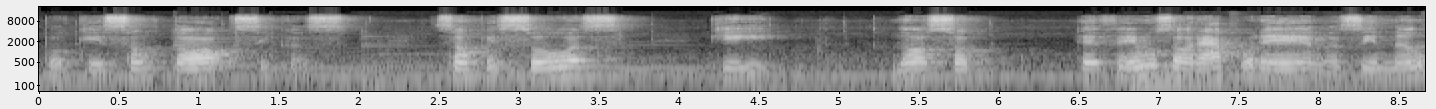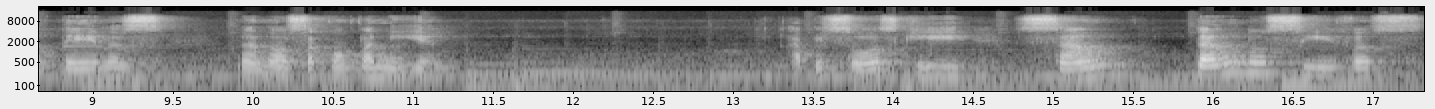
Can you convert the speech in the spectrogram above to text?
porque são tóxicas, são pessoas que nós só devemos orar por elas e não tê-las na nossa companhia. Há pessoas que são tão nocivas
